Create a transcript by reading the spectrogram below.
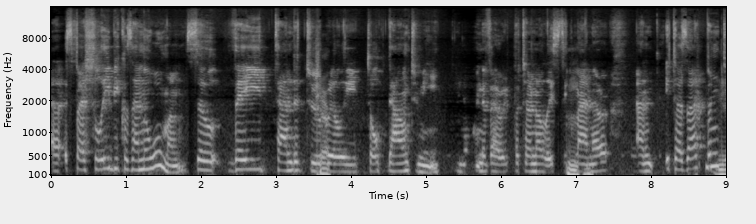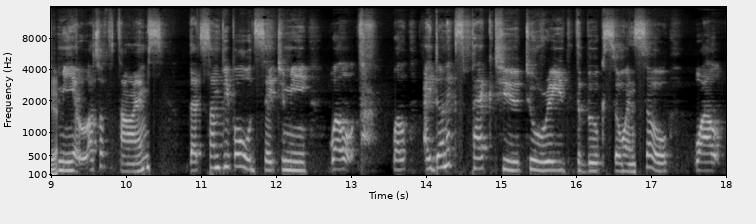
uh, especially because I'm a woman. So they tended to sure. really talk down to me, you know, in a very paternalistic mm-hmm. manner, and it has happened yeah. to me a lot of times that some people would say to me, well, well, I don't expect you to read the book so and so, while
